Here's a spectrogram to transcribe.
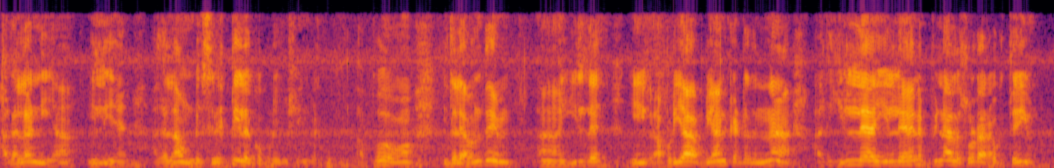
அதெல்லாம் நீயா? இல்லையே. அதெல்லாம் உன்னுடைய சிருஷ்டியில் இருக்கக்கூடிய விஷயங்கள். அப்போது இதில் வந்து இல்லை. அப்படியா அப்படியான்னு கேட்டதுன்னா அது இல்லை இல்லைன்னு பின்னால் சொல்கிறார் அவருக்கு தெரியும்.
